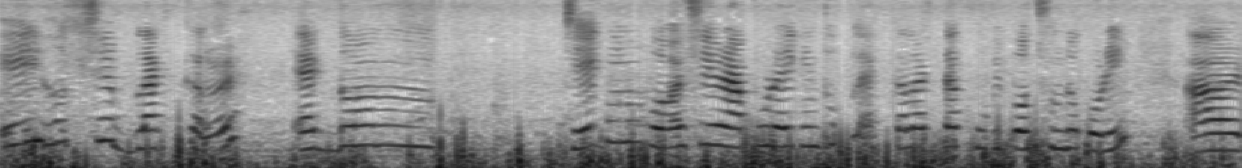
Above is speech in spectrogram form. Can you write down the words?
এই হচ্ছে ব্ল্যাক কালার একদম যে কোনো বয়সের আপুরাই কিন্তু ব্ল্যাক কালারটা খুবই পছন্দ করি। আর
